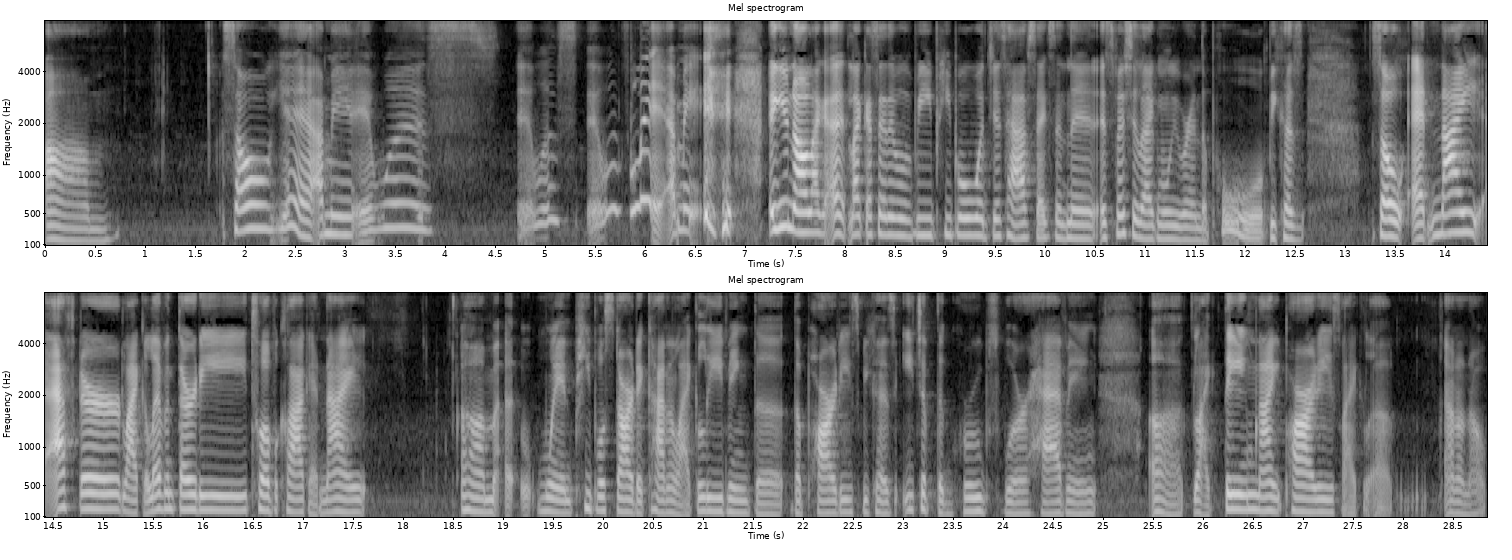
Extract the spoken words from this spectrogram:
Um so yeah, I mean it was it was it was lit. I mean, you know, like I, like I said, it would be people would just have sex, and then especially like when we were in the pool, because so at night after like 11 30 12 o'clock at night um when people started kind of like leaving the the parties because each of the groups were having uh like theme night parties like uh, i don't know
